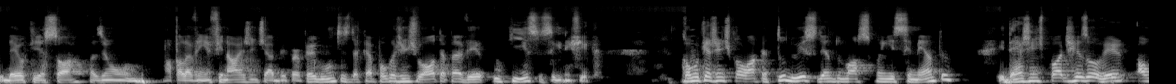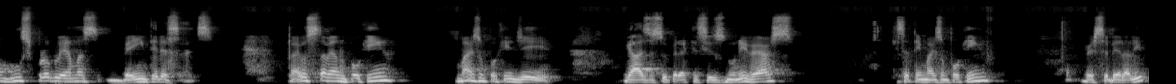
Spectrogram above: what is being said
E daí eu queria só fazer um, uma palavrinha final, a gente abre para perguntas, daqui a pouco a gente volta para ver o que isso significa. Como que a gente coloca tudo isso dentro do nosso conhecimento, e daí a gente pode resolver alguns problemas bem interessantes. Então aí você está vendo um pouquinho, mais um pouquinho de gases superaquecidos no universo. Aqui você tem mais um pouquinho, perceber ali.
